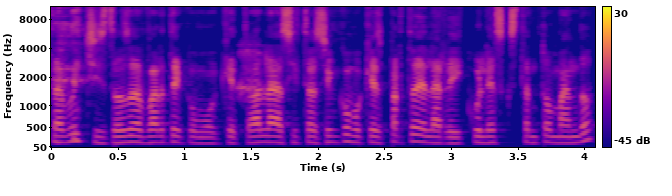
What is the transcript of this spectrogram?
Está muy chistoso, aparte, como que toda la situación, como que es parte de las ridículas que están tomando.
